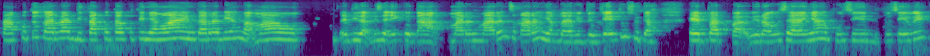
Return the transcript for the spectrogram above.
takut tuh karena ditakut-takutin yang lain, karena dia nggak mau, tidak bisa ikut. Nah, kemarin-kemarin sekarang yang dari Jogja itu sudah hebat, Pak. Wirausahanya, Pusi, Pusiwi,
